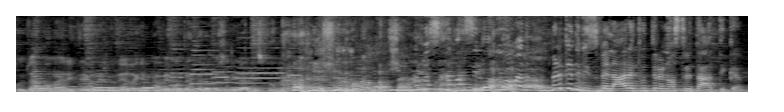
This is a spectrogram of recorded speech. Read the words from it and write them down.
purtroppo magari devo deludere perché non avremo tanto la possibilità di sfumare se non abbassando il numero! Perché devi svelare tutte le nostre tattiche?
